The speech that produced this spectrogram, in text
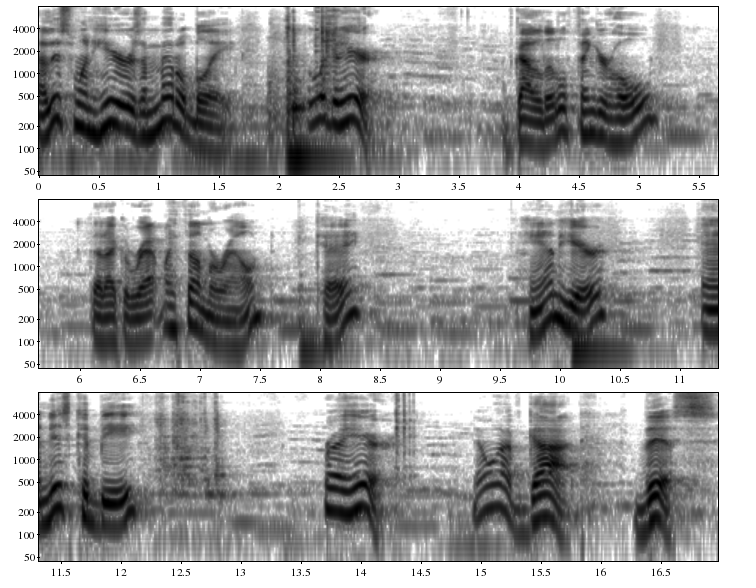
Now this one here is a metal blade. But look at here. I've got a little finger hold that I could wrap my thumb around, okay? Hand here, and this could be right here. Now I've got this,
